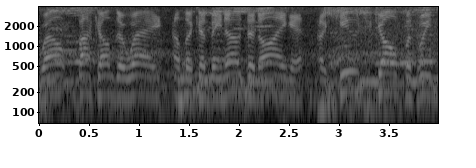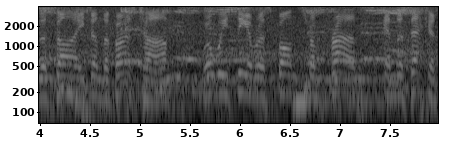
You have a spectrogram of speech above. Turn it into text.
Well, back underway, and there can be no denying it. A huge gulf between the sides in the first half. Will we see a response from France in the second?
